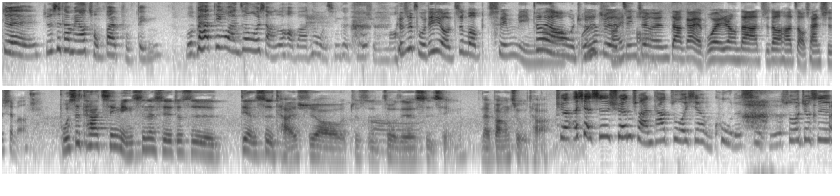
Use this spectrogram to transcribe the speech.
对，就是他们要崇拜普丁。我被他听完之后，我想说，好吧，那我亲个听熊猫。可是普丁有这么亲民吗？对啊我觉得我是觉得金正恩大概也不会让大家知道他早餐吃什么。不是他亲民，是那些就是电视台需要就是做这些事情来帮助他。宣，而且是宣传他做一些很酷的事，比如说就是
